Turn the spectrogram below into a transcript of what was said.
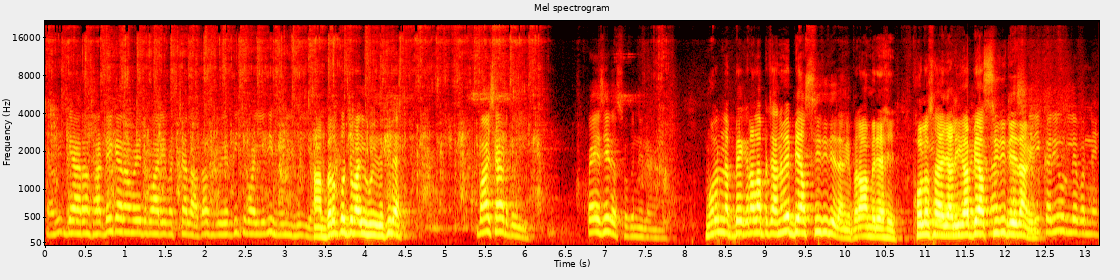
ਕਿਉਂਕਿ 11 11:30 ਵਜੇ ਦੁਬਾਰੇ ਬੱਚਾ ਲਾਤਾ ਸਵੇਰ ਦੀ ਚਵਾਈ ਇਹਦੀ ਹੋਈ ਹੋਈ ਆ। ਹਾਂ ਬਿਲਕੁਲ ਚਵਾਈ ਹੋਈ ਦੇਖੀ ਲੈ। ਬਾਅਦ ਛੱਡ ਦਿਓ ਜੀ। ਪੈਸੇ ਦੱਸੋ ਕਿੰਨੇ ਲੈਣਗੇ? ਮੁੱਲ 90 ਕਰਾਲਾ 95 82 ਦੀ ਦੇ ਦਾਂਗੇ ਭਰਾ ਮੇਰੇ ਇਹ। ਫੁੱਲ ਸਾਈਜ਼ ਵਾਲੀ ਗਾ 82 ਦੀ ਦੇ ਦਾਂਗੇ। ਮੇਰੀ ਕਰੀ ਉਰਲੇ ਬੰਨੇ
